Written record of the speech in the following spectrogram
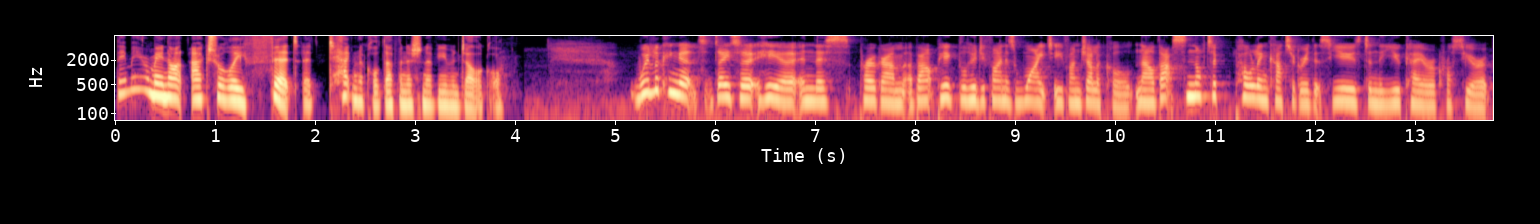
they may or may not actually fit a technical definition of evangelical. We're looking at data here in this program about people who define as white evangelical. Now, that's not a polling category that's used in the UK or across Europe,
